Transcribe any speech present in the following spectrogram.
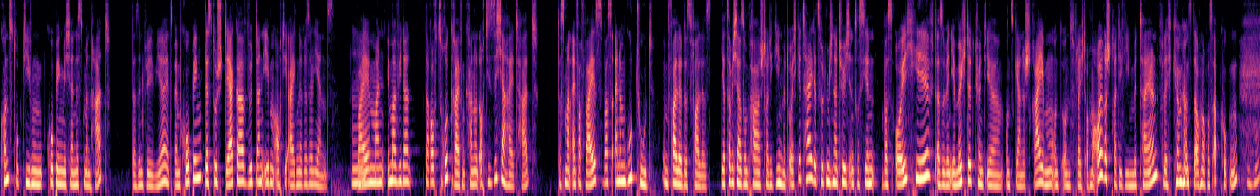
konstruktiven Coping-Mechanismen hat, da sind wir wir jetzt beim Coping, desto stärker wird dann eben auch die eigene Resilienz. Mhm. Weil man immer wieder darauf zurückgreifen kann und auch die Sicherheit hat, dass man einfach weiß, was einem gut tut im Falle des Falles. Jetzt habe ich ja so ein paar Strategien mit euch geteilt. Jetzt würde mich natürlich interessieren, was euch hilft. Also wenn ihr möchtet, könnt ihr uns gerne schreiben und uns vielleicht auch mal eure Strategien mitteilen. Vielleicht können wir uns da auch noch was abgucken. Mhm.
